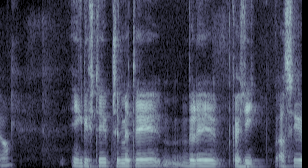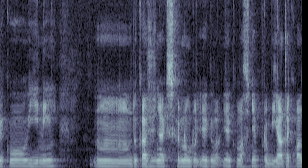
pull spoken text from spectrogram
Jo. I když ty předměty byly každý asi jako jiný, mm, dokážeš nějak schrnout, jak, jak vlastně probíhá taková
